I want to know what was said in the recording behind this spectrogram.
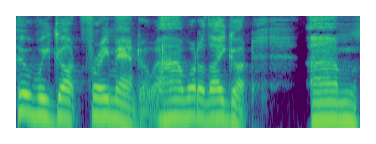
Who we got? Fremantle. Uh, what have they got? Um,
